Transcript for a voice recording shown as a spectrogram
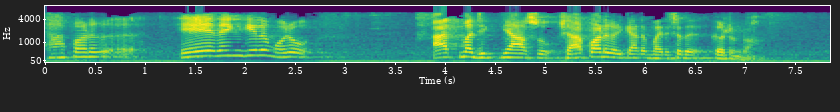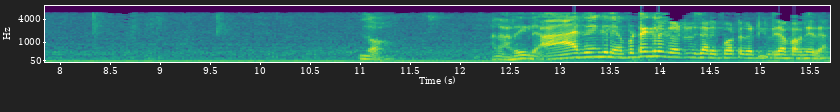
ഷാപ്പാട് ഏതെങ്കിലും ഒരു ആത്മജിജ്ഞാസു ഷാപ്പാട് കഴിക്കാണ്ട് മരിച്ചത് കേട്ടുണ്ടോ ഉണ്ടോ? അല്ല അറിയില്ല. ആരെങ്കിലും എവിടെയെങ്കിലും കേട്ടിട്ട് റിപ്പോർട്ട് കേട്ടിട്ട് ഞാൻ പറഞ്ഞുതരാം.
